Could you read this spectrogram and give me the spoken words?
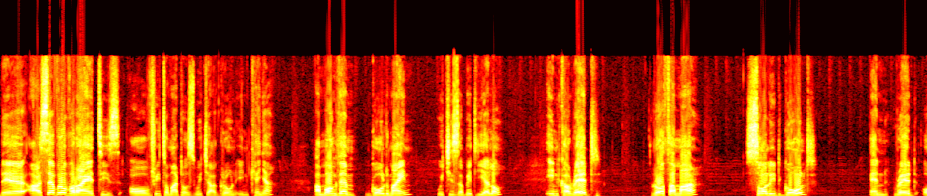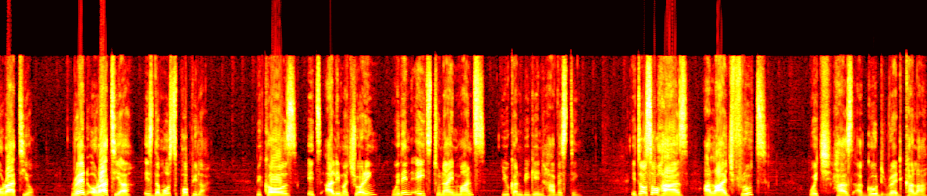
There are several varieties of tree tomatoes which are grown in Kenya. Among them, Goldmine, which is a bit yellow, Inca Red, Rothamar, Solid Gold, and Red Oratia. Red Oratia is the most popular because it's early maturing. Within 8 to 9 months, you can begin harvesting. It also has a large fruit which has a good red color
